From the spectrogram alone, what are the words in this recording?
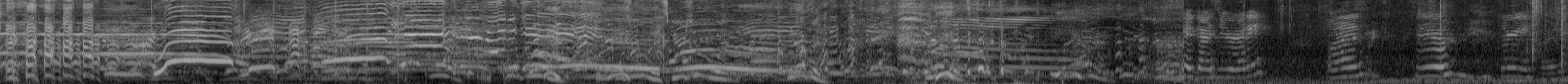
What's wrong? It scares you or what? What happened? Okay, guys, you ready? One, two, three. Ready?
